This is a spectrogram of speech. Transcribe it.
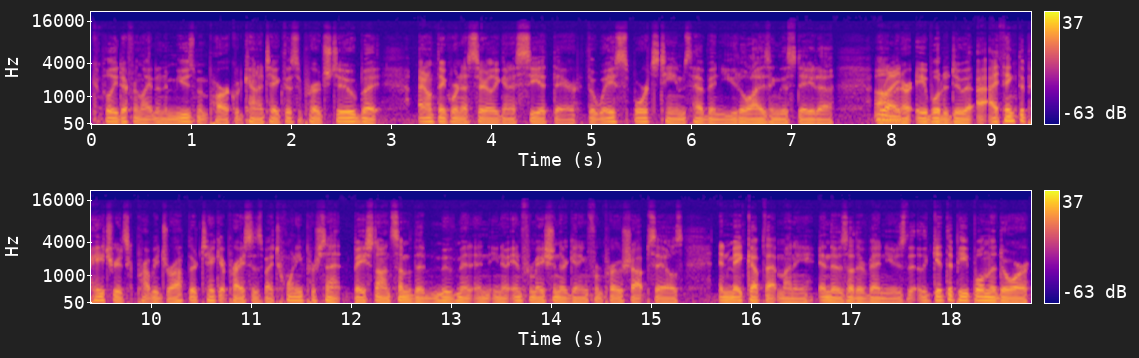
completely different light, an amusement park would kind of take this approach too. But I don't think we're necessarily going to see it there. The way sports teams have been utilizing this data um, Right. and are able to do it, I I think the Patriots could probably drop their ticket prices by twenty percent based on some of the movement and you know information they're getting from pro shop sales, and make up that money in those other venues. Get the people in the door.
